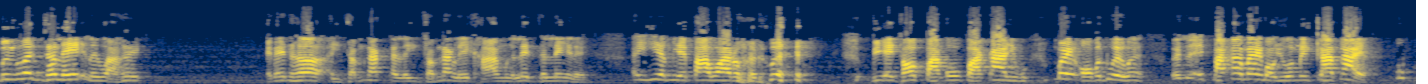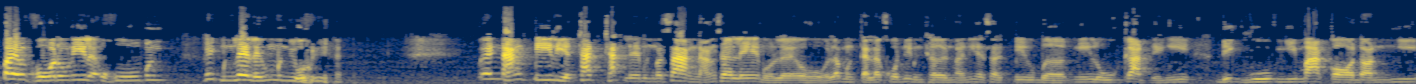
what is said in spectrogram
มึงเล่นทะเลเลยว่ะเฮ้ยไอ้เบนเธอไอ้สำนักอะไรสำนักเลขามึงเล่นทะเลเลย ไอ้เฮียมีไอ้ปาวานออกมาด้วย มีไอ้ท้องปากโอปากก้าอยู่ ไม่ออกมาด้วยเว้ยไอ้ปากก้าแม่งบอกอยู่อเมริกาใต้ปุ๊บไปโผล่มาตรงนี้เลยโอ้โหมึงเฮ้ยมึงเล่นเลยมึงอยู่เนี่ยเป็นหนังปีเหลียดชัดๆเลยมึงมาสร้างหนังเซเลหมดเลยโอ้โหแล้วมึงแต่ละคนที่มึงเชิญมาเนี่ยสปิลเบิร์กนี่ลูกัสอย่างงี้ดิกวูฟงี้มากกอดอนงี้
